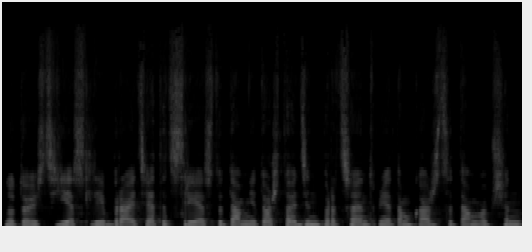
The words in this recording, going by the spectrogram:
Ну, то есть, если брать этот срез, то там не то, что 1%, мне там кажется, там вообще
